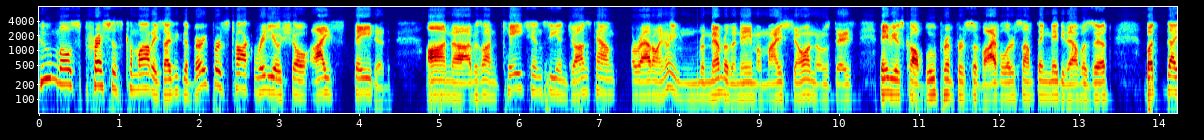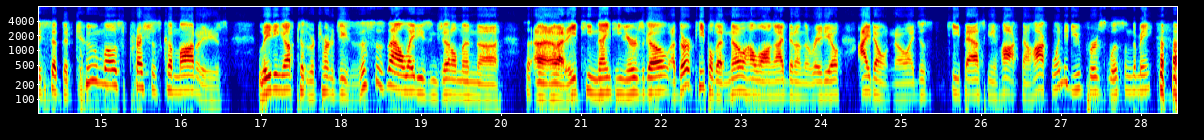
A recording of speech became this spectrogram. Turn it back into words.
two most precious commodities, I think the very first talk radio show I stated on, uh, I was on KHNC in Johnstown, Colorado. I don't even remember the name of my show in those days. Maybe it was called Blueprint for Survival or something. Maybe that was it. But I said the two most precious commodities leading up to the return of Jesus. This is now, ladies and gentlemen, uh, uh, about 18, 19 years ago. There are people that know how long I've been on the radio. I don't know. I just keep asking Hawk. Now, Hawk, when did you first listen to me?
